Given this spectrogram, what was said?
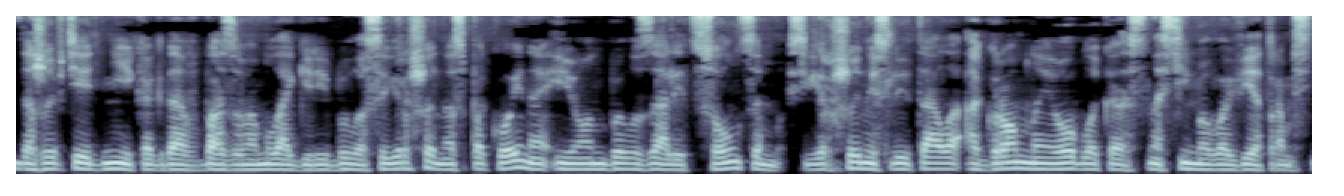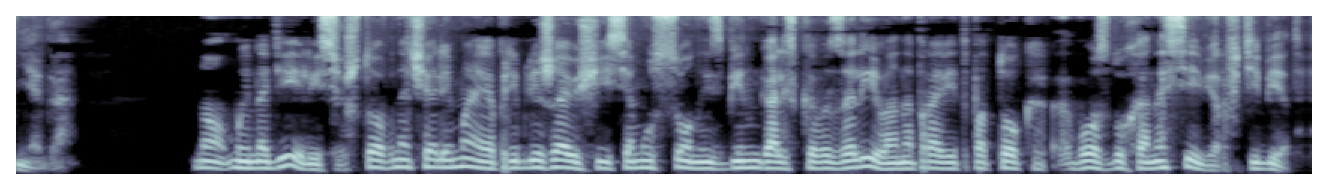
Даже в те дни, когда в базовом лагере было совершенно спокойно и он был залит солнцем, с вершины слетало огромное облако сносимого ветром снега. Но мы надеялись, что в начале мая приближающийся муссон из Бенгальского залива направит поток воздуха на север, в Тибет.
